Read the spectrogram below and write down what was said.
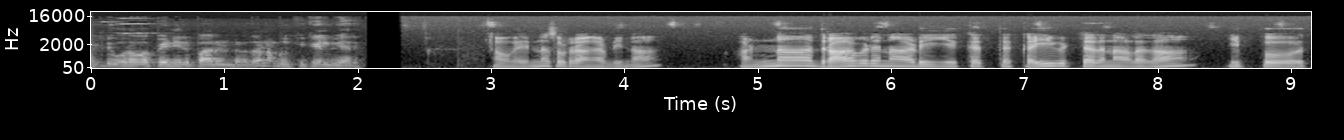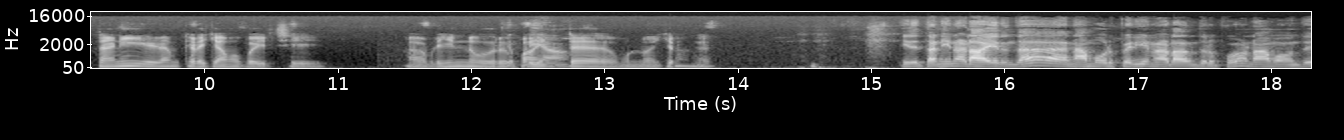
எப்படி உறவை பேணியிருப்பாருன்றதும் நம்மளுக்கு கேள்வியாக இருக்கு. அவங்க என்ன சொல்கிறாங்க அப்படின்னா அண்ணா திராவிட நாடு இயக்கத்தை கைவிட்டதுனால தான் இப்போ தனி இடம் கிடைக்காம போயிடுச்சு அப்படின்னு ஒரு பாயிண்ட்டை முன்வைக்கிறாங்க. இது தனி நாடாக இருந்தால் நாம் ஒரு பெரிய நாடாக இருந்திருப்போம். நாம் வந்து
